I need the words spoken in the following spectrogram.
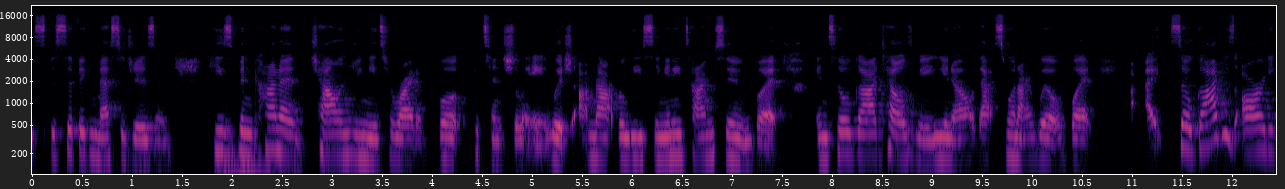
specific messages and he's been mm-hmm. kind of challenging me to write a book potentially which i'm not releasing anytime soon but until god tells me you know that's when i will but I, so God has already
